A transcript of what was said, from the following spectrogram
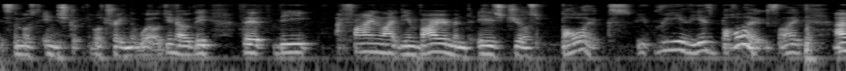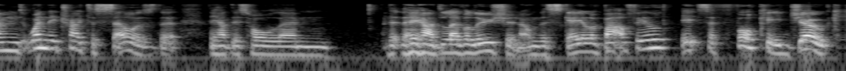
it's the most indestructible tree in the world you know the the the I find like the environment is just bollocks. It really is bollocks. Like, and when they tried to sell us that they had this whole um, that they had Levolution on the scale of Battlefield, it's a fucking joke.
